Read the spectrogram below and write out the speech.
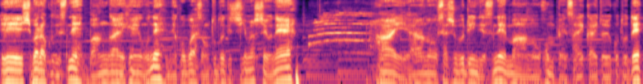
えー、しばらくですね、番外編をね、猫林さんお届けしてきましたよね。はい、あの久しぶりにですね、まあ、あの本編再開ということで、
